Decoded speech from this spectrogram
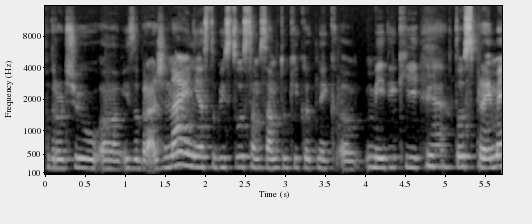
področju uh, izobražena in jaz v bistvu sem sam tukaj kot nek uh, medij, ki yeah. Ja. to sprejme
